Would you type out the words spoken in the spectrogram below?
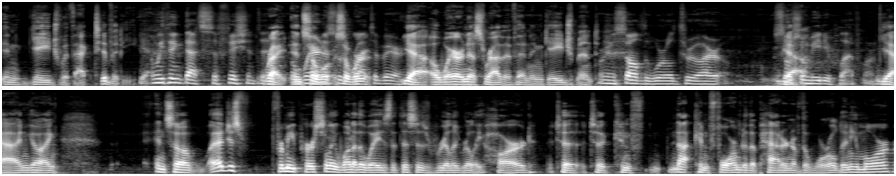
engage with activity Yeah, and we think that's sufficient. That right and so we're, so we're to bear. yeah awareness rather than engagement we're going to solve the world through our social Yeah. media platform. yeah and going and so i just for me personally one of the ways that this is really really hard to to conf- not conform to the pattern of the world anymore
